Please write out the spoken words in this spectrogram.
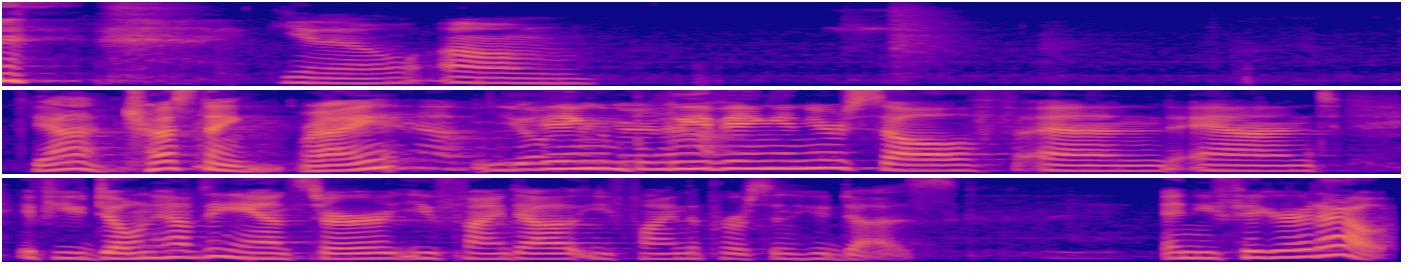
you know. Um, yeah, trusting, right? Yeah, believing, believing in yourself, and and if you don't have the answer, you find out. You find the person who does, and you figure it out.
